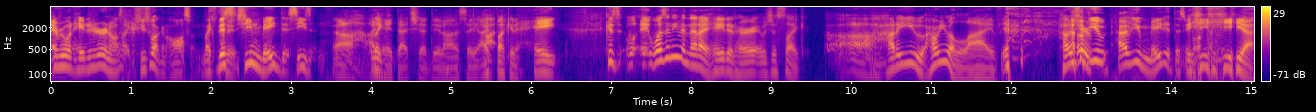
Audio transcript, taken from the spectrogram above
everyone hated her, and I was like, she's fucking awesome. Like this, Dude. she made this season. Ah, I Like- hate that shit, dude. Honestly, I, I- fucking hate. Because it wasn't even that I hated her. It was just like, ah, how do you? How are you alive? How How does have you how have you made it this far? yeah?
